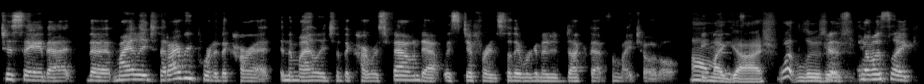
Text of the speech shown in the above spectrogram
to say that the mileage that I reported the car at and the mileage that the car was found at was different. So they were going to deduct that from my total. Oh my gosh, what losers! because- And I was like,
